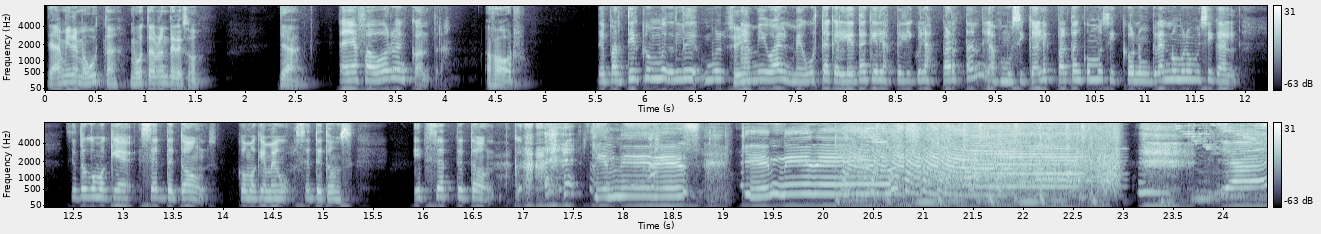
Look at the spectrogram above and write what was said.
Ya, mira, me gusta. Me gusta aprender eso. Ya, ¿Estás a favor o en contra? a favor. De partir con... Sí. A mí igual me gusta caleta que las películas partan, las musicales partan con, music- con un gran número musical. Siento como que set the tones. Como que me... Set the tones. It set the tone. ¿Quién eres? ¿Quién eres? ya.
